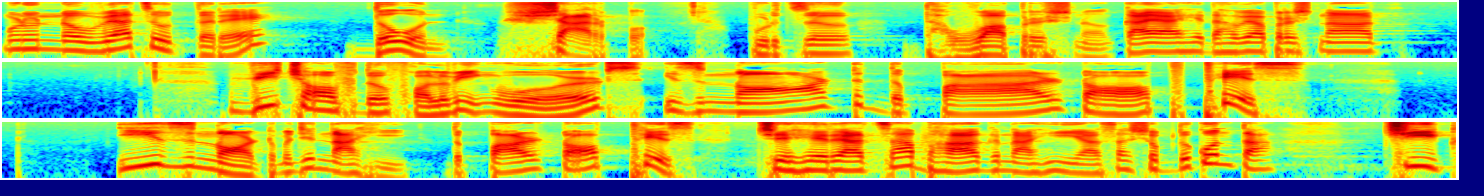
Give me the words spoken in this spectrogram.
म्हणून नवव्याचं उत्तर आहे दोन शार्प. पुढचं दहावा प्रश्न. काय आहे दहाव्या प्रश्नात? Which of the following words is not the part of face is not म्हणजे नाही. द पार्ट ऑफ फेस चेहऱ्याचा भाग नाही. असा शब्द कोणता? चीक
